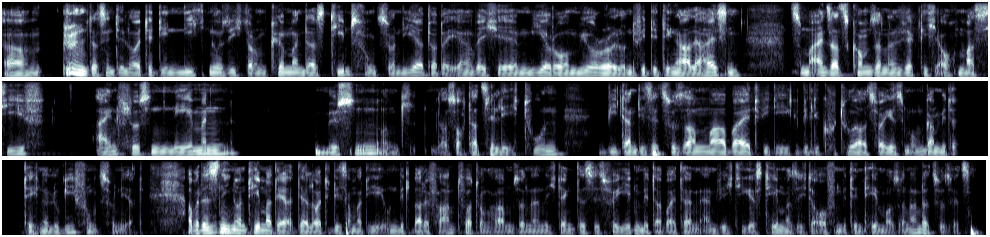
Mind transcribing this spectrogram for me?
Ähm, das sind die Leute, die nicht nur sich darum kümmern, dass Teams funktioniert oder irgendwelche Miro, Mural und wie die Dinge alle heißen zum Einsatz kommen, sondern wirklich auch massiv Einfluss nehmen müssen und das auch tatsächlich tun, wie dann diese Zusammenarbeit, wie die, wie die Kultur als solches im Umgang mit Technologie funktioniert. Aber das ist nicht nur ein Thema der, der Leute, die, sagen wir, die unmittelbare Verantwortung haben, sondern ich denke, das ist für jeden Mitarbeiter ein, ein wichtiges Thema, sich da offen mit den Themen auseinanderzusetzen.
